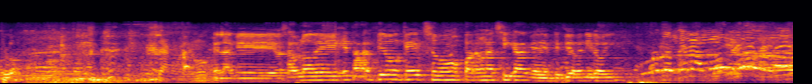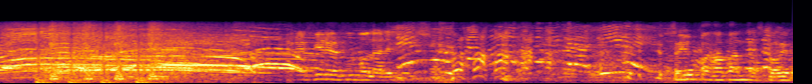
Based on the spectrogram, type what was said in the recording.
soplo. En la que os hablo de esta canción que he hecho para una chica que empezó a venir hoy. Prefiere el fútbol al Soy un pagafantas, joder.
